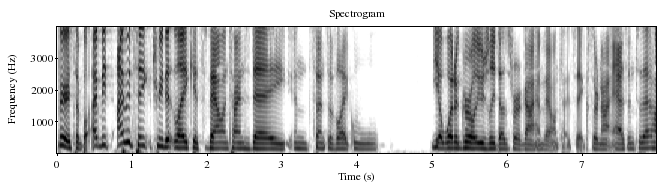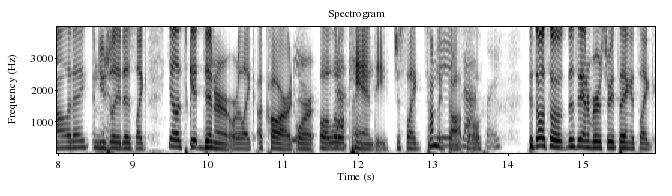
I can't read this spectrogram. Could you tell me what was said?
very simple. I mean, I would take treat it like it's Valentine's Day in the sense of like, yeah, what a girl usually does for a guy on Valentine's Day because they're not as into that holiday. And Yeah. usually it is like, yeah, let's get dinner or like a card Yeah, or, or a little candy, just like something thoughtful. Because also this anniversary thing, it's like,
